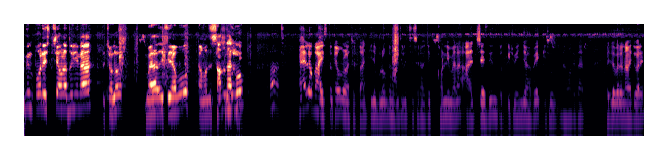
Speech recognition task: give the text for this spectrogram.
অনেকদিন পরে এসেছি আমরা দুজনা। তো চলো মেলা দেখতে যাব আমাদের সাথে থাকো। হ্যালো গাইস তো কেমন আছো? তো আজকে যে ব্লগটা হতে চলেছে সেটা হচ্ছে খন্ডি মেলা। আজ শেষ দিন তো কিছু এনজয় হবে কিছু ধামাকাদার হতে পারে না হতে পারে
